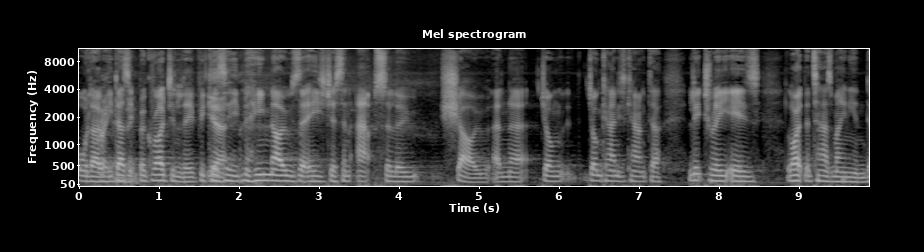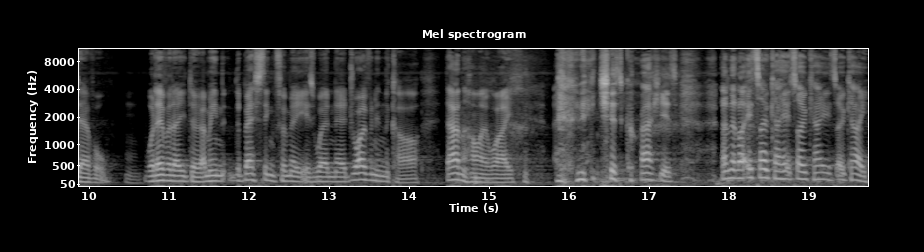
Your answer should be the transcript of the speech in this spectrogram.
Although he does ending. it begrudgingly because Yeah. he he knows that he's just an absolute show, and that John John Candy's character literally is like the Tasmanian devil. Whatever they do, I mean, the best thing for me is when they're driving in the car down the highway, and it just crashes, and they're like, "It's okay, it's okay, it's okay."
